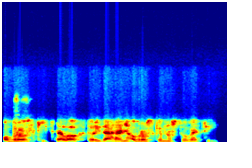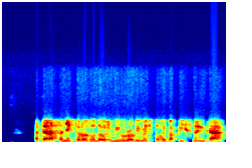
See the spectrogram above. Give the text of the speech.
obrovský celok, ktorý zahrania obrovské množstvo vecí. A teraz sa niekto rozhodol, že my urobíme z toho iba písmenka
